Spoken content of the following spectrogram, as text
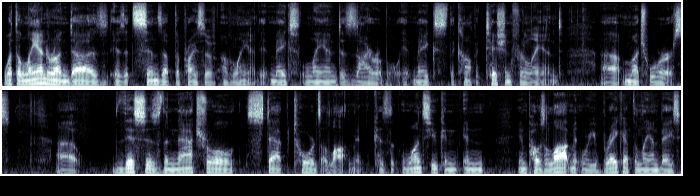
What the land run does is it sends up the price of, of land. It makes land desirable. It makes the competition for land uh, much worse. Uh, this is the natural step towards allotment because once you can in, impose allotment where you break up the land base,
